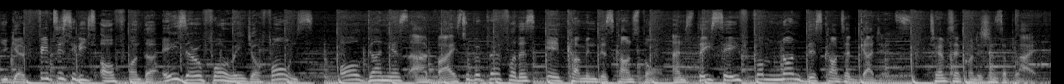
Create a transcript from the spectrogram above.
you get 50 cedis off on the A04 range of phones. All Ghanaians are advised to prepare for this incoming discount storm and stay safe from non-discounted gadgets. Terms and conditions apply.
